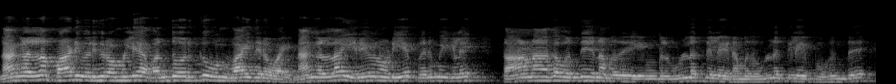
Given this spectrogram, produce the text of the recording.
நாங்களெல்லாம் பாடி வருகிறோம் இல்லையா? வந்தோருக்கு உன் வாய் திறவாய். நாங்கள்லாம் இறைவனுடைய பெருமைகளை தானாக வந்து நமது எங்கள் உள்ளத்திலே நமது உள்ளத்திலே புகுந்து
